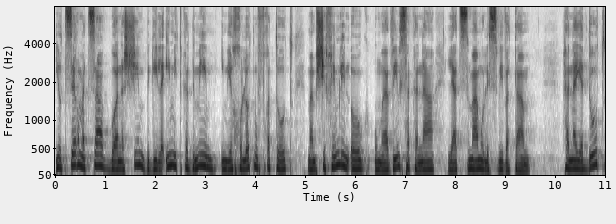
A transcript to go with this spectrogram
יוצר מצב בו אנשים בגילאים מתקדמים עם יכולות מופחתות ממשיכים לנהוג ומהווים סכנה לעצמם ולסביבתם. הניידות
